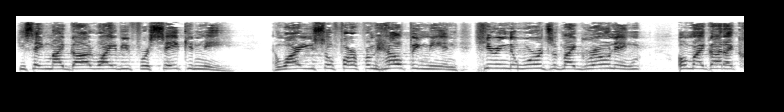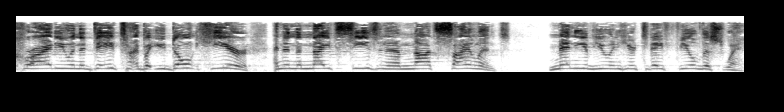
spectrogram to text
he's saying, my God, why have you forsaken me? And why are you so far from helping me and hearing the words of my groaning? Oh my God, I cry to you in the daytime, but you don't hear. And in the night season, and I'm not silent. Many of you in here today feel this way.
